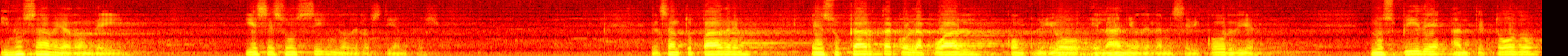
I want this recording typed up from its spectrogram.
y no sabe a dónde ir. Y ese es un signo de los tiempos. El Santo Padre, en su carta con la cual concluyó el año de la misericordia, nos pide ante todo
